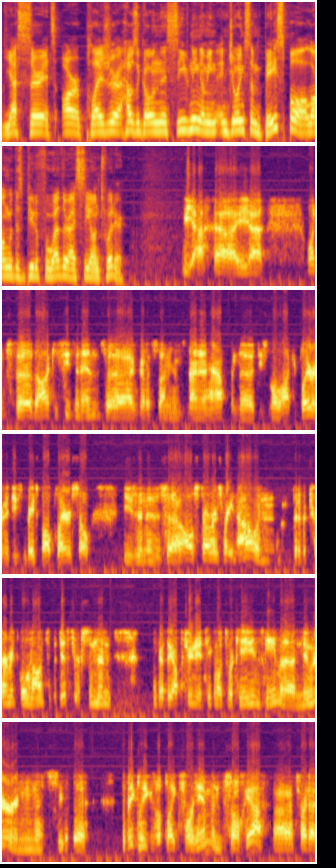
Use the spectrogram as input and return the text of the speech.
Yes, sir. It's our pleasure. How's it going this evening? I mean, enjoying some baseball along with this beautiful weather I see on Twitter. Yeah, uh, I, uh, once the, the hockey season ends, uh, I've got a son who's nine and a half and a decent little hockey player and a decent baseball player. So he's in his uh, all stars right now and a bit of a tournament going on for the districts. And then I got the opportunity to take him out to a Canadians game and a nooner and see what the the big leagues look like for him. And so yeah, uh, try to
